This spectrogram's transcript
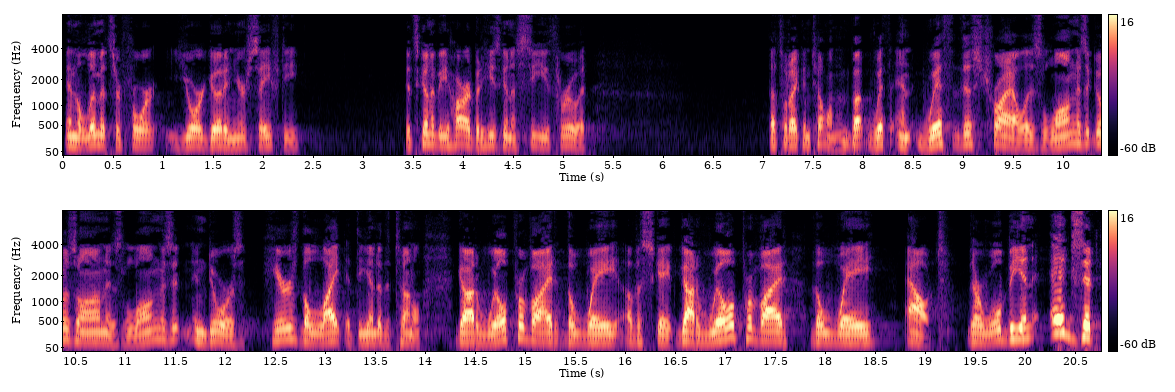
and the limits are for your good and your safety. It's going to be hard, but He's going to see you through it. That's what I can tell them. But with, and with this trial, as long as it goes on, as long as it endures, here's the light at the end of the tunnel. God will provide the way of escape. God will provide the way out. There will be an exit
